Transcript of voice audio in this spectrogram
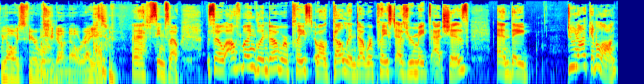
We always fear what we don't know, right? Eh, seems so. So Elphaba and Glinda were placed, well, Galinda were placed as roommates at Shiz, and they do not get along.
